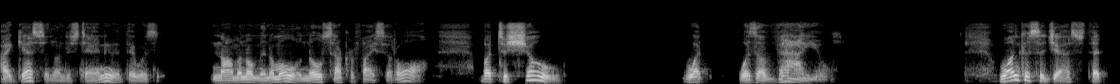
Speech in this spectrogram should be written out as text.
I guess, an understanding that there was nominal, minimal, or no sacrifice at all. But to show what was of value, one could suggest that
